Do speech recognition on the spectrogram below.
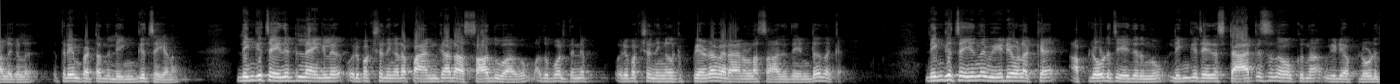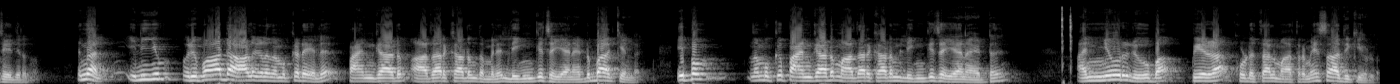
ആളുകൾ എത്രയും പെട്ടെന്ന് ലിങ്ക് ചെയ്യണം. ലിങ്ക് ചെയ്തിട്ടില്ലെങ്കിൽ ഒരുപക്ഷെ നിങ്ങളുടെ പാൻ കാർഡ് അസാധുവാകും. അതുപോലെ തന്നെ ഒരുപക്ഷെ നിങ്ങൾക്ക് പിഴ വരാനുള്ള സാധ്യതയുണ്ട് എന്നൊക്കെ. ലിങ്ക് ചെയ്യുന്ന വീഡിയോകളൊക്കെ അപ്ലോഡ് ചെയ്തിരുന്നു. ലിങ്ക് ചെയ്ത സ്റ്റാറ്റസ് നോക്കുന്ന വീഡിയോ അപ്ലോഡ് ചെയ്തിരുന്നു. എന്നാൽ ഇനിയും ഒരുപാട് ആളുകൾ നമുക്കിടയിൽ പാൻ കാർഡും ആധാർ കാർഡും തമ്മിൽ ലിങ്ക് ചെയ്യാനായിട്ട് ബാക്കിയുണ്ട്. ഇപ്പം നമുക്ക് പാൻ കാർഡും ആധാർ കാർഡും ലിങ്ക് ചെയ്യാനായിട്ട് അഞ്ഞൂറ് രൂപ പിഴ കൊടുത്താൽ മാത്രമേ സാധിക്കുകയുള്ളൂ.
